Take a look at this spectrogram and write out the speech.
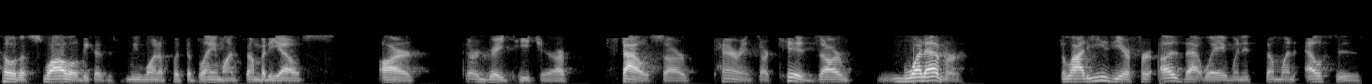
pill to swallow because we want to put the blame on somebody else. Our third grade teacher, our spouse, our parents, our kids, our whatever. It's a lot easier for us that way when it's someone else's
